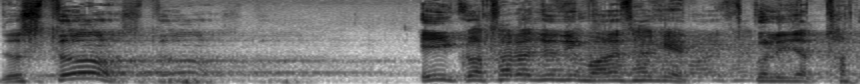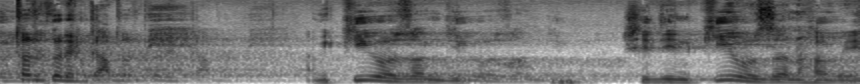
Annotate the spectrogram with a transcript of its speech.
দোস্ত, এই কথাটা যদি মনে থাকে, কলিজা থরথর করে কাঁপবে। আমি কি ওজন দিব? সেদিন কি ওজন হবে?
